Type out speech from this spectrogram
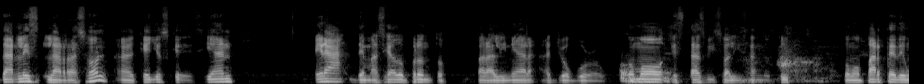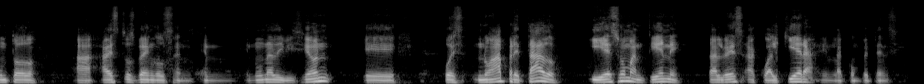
darles la razón a aquellos que decían era demasiado pronto para alinear a Joe Burrow. ¿Cómo estás visualizando tú como parte de un todo a, estos Bengals en, en, una división que pues no ha apretado y eso mantiene tal vez a cualquiera en la competencia?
